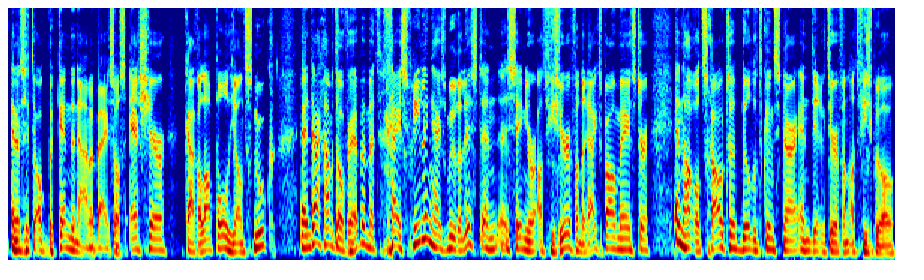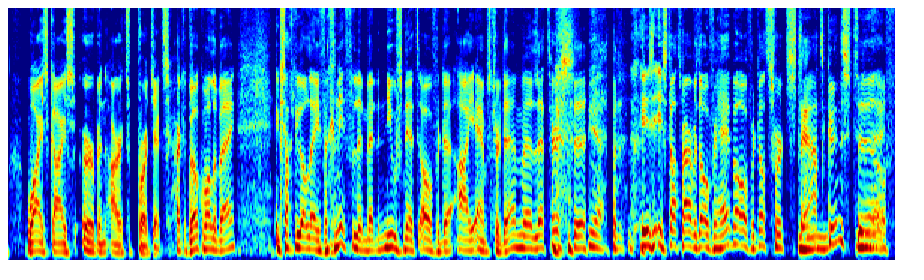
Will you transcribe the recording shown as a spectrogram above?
En daar zitten ook bekende namen bij, zoals Escher, Karel Appel, Jan Snoek. En daar gaan we het over hebben met Gijs Vrieling. Hij is muralist en eh, senior adviseur van de Rijksbouwmeester. En Harold Schouten, beeldend kunstenaar en directeur van adviesbureau Wise Guys Urban Art Project. Hartelijk welkom allebei. Ik zag jullie al even gniffelen met het nieuws net over de I Amsterdam eh, letters. Eh, Ja. Is, is dat waar we het over hebben? Over dat soort straatkunst? eh, Nee. Of,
